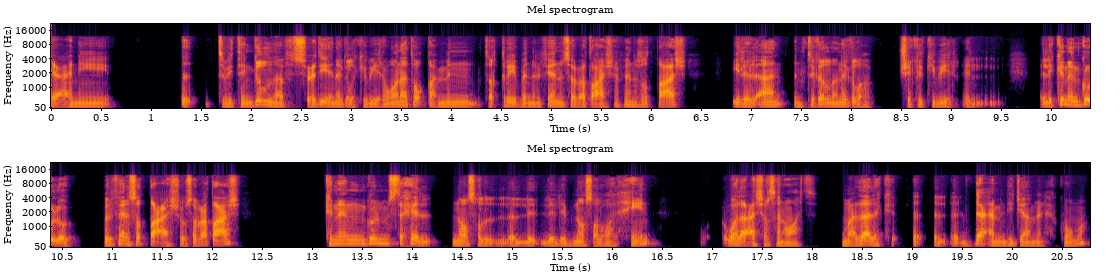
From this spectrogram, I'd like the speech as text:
يعني تبي تنقلنا في السعودية نقلة كبيرة وأنا أتوقع من تقريبا 2017 2016 إلى الآن انتقلنا نقلة بشكل كبير. ال- اللي كنا نقوله ب 2016 و17 كنا نقول مستحيل نوصل لل- للي بنوصله الحين ولا عشر سنوات. ومع ذلك ال- الدعم اللي جاء من الحكومة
